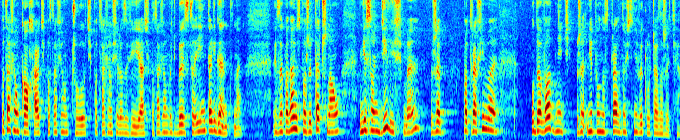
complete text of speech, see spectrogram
potrafią kochać, potrafią czuć, potrafią się rozwijać, potrafią być bystre i inteligentne. Zakładając pożyteczną, nie sądziliśmy, że potrafimy udowodnić, że niepełnosprawność nie wyklucza z życia.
